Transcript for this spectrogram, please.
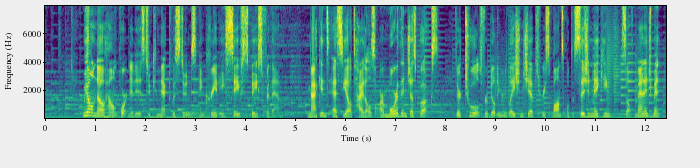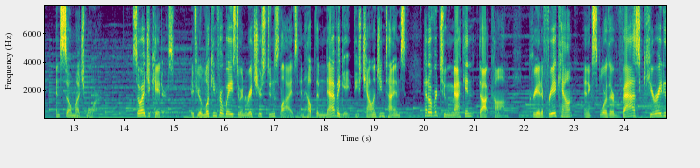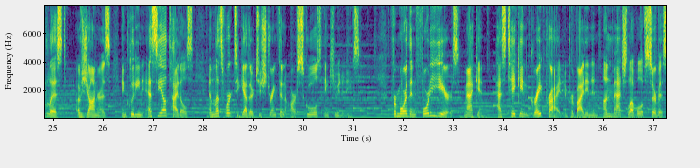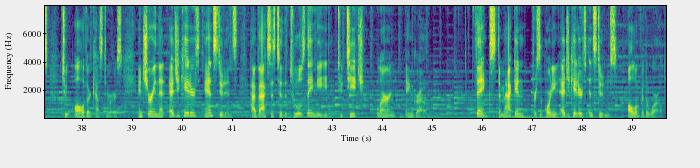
We all know how important it is to connect with students and create a safe space for them. Mackin's SEL titles are more than just books. They're tools for building relationships, responsible decision making, self management, and so much more. So, educators, if you're looking for ways to enrich your students' lives and help them navigate these challenging times, head over to mackin.com create a free account, and explore their vast curated list of genres, including SEL titles, and let's work together to strengthen our schools and communities. For more than 40 years, Mackin has taken great pride in providing an unmatched level of service to all their customers, ensuring that educators and students have access to the tools they need to teach, learn, and grow. Thanks to Mackin for supporting educators and students all over the world.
